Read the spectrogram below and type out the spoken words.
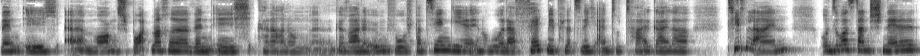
wenn ich äh, morgens Sport mache, wenn ich, keine Ahnung, äh, gerade irgendwo spazieren gehe in Ruhe, da fällt mir plötzlich ein total geiler Titel ein und sowas dann schnell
